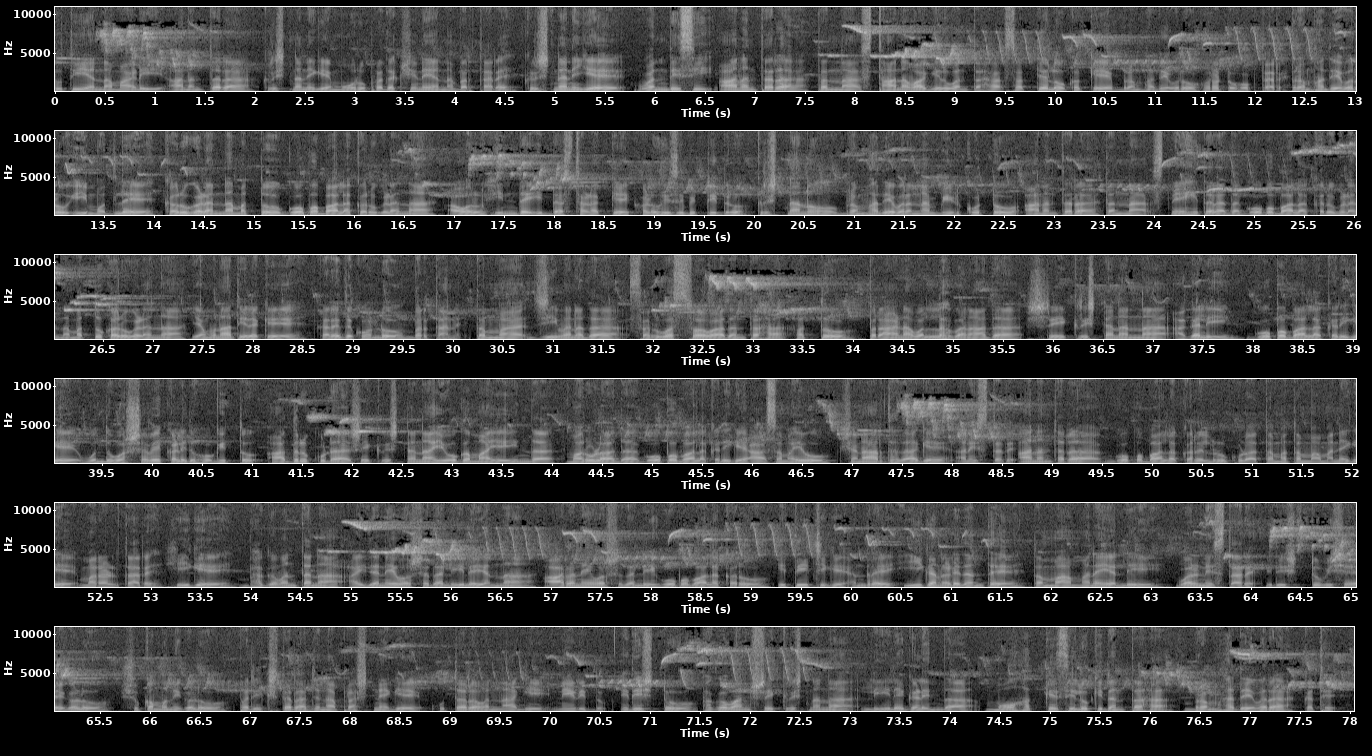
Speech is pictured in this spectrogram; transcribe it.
ಸ್ತುತಿಯನ್ನ ಮಾಡಿ, ಆ ನಂತರ ಕೃಷ್ಣನಿಗೆ ಮೂರು ಪ್ರದಕ್ಷಿಣೆಯನ್ನ ಬರ್ತಾರೆ. ಕೃಷ್ಣನಿಗೆ ವಂದಿಸಿ, ಆ ನಂತರ ತನ್ನ ಸ್ಥಾನವಾಗಿರುವಂತಹ ಸತ್ಯಲೋಕಕ್ಕೆ ಬ್ರಹ್ಮದೇವರು ಹೊರಟು ಹೋಗ್ತಾರೆ. ಬ್ರಹ್ಮದೇವರು ಈ ಮೊದಲೇ ಕರುಗಳನ್ನ ಮತ್ತು ಗೋಪಬಾಲಕರುಗಳನ್ನ ಅವರು ಹಿಂದೆ ಇದ್ದ ಸ್ಥಳಕ್ಕೆ ಕಳುಹಿಸಿ ಬಿಟ್ಟಿದ್ರು ಕೃಷ್ಣನು ಬ್ರಹ್ಮದೇವರನ್ನ ಬೀಳ್ಕೊಟ್ಟು, ಆ ನಂತರ ತನ್ನ ಸ್ನೇಹಿತರಾದ ಗೋಪಬಾಲಕರುಗಳನ್ನ ಮತ್ತು ಕರುಗಳನ್ನ ಯಮುನಾ ತೀರಕ್ಕೆ ಕರೆದುಕೊಂಡು ಬರ್ತಾನೆ. ತಮ್ಮ ಜೀವನದ ಸರ್ವಸ್ವವಾದಂತಹ ಮತ್ತು ಪ್ರಾಣವಲ್ಲಭನಾದ ಶ್ರೀ ಕೃಷ್ಣನನ್ನ ಅಗಲಿ ಗೋಪಬಾಲಕರಿಗೆ ಒಂದು ವರ್ಷವೇ ಕಳೆದು ಹೋಗಿತ್ತು. ಆದರೂ ಕೂಡ ಶ್ರೀ ಕೃಷ್ಣನ ಯೋಗ ಮಾಯೆಯಿಂದ ಮರುಳಾದ ಗೋಪಬಾಲಕರಿಗೆ ಆ ಸಮಯವು ಕ್ಷಣಾರ್ಧದಾಗೆ ಅನಿಸ್ತದೆ. ಆ ನಂತರ ಗೋಪಬಾಲಕರೆಲ್ಲರೂ ಕೂಡ ತಮ್ಮ ತಮ್ಮ ಮನೆಗೆ ಮರಳುತ್ತಾರೆ. ಹೀಗೆ ಭಗವಂತನ ಐದನೇ ವರ್ಷದ ಲೀಲೆಯನ್ನ ಆರನೇ ವರ್ಷದಲ್ಲಿ ಗೋಪಬಾಲಕರು ಇತ್ತೀಚೆಗೆ ಅಂದ್ರೆ ಈಗ ನಡೆದಂತೆ ತಮ್ಮ ಮನೆಯಲ್ಲಿ ವರ್ಣಿಸ್ತಾರೆ. ಇದಿಷ್ಟು ವಿಷಯಗಳು ಶುಕಮುನಿಗಳು ಪರೀಕ್ಷಿತ ರಾಜನ ಪ್ರಶ್ನೆಗೆ ಉತ್ತರವನ್ನಾಗಿ ನೀಡಿದ್ದು. ಇದಿಷ್ಟು ಭಗವಾನ್ ಶ್ರೀಕೃಷ್ಣನ ಲೀಲೆಗಳಿಂದ ಮೋಹಕ್ಕೆ ಸಿಲುಕಿದಂತಹ ಬ್ರಹ್ಮದೇವರ ಕಥೆ.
